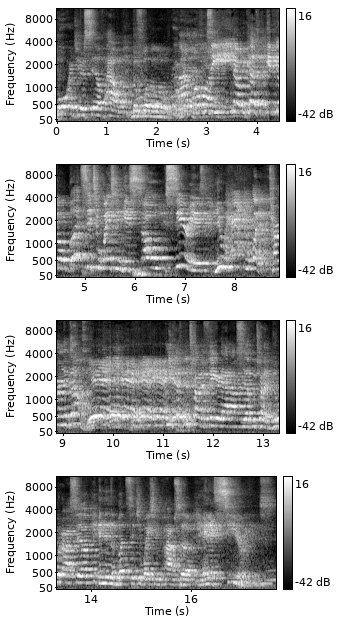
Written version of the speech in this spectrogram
poured yourself out before the Lord? See, you know, because if your but situation gets so serious, you have to what? Turn to God. Yeah, yeah, yeah, yeah. Because we try to figure it out ourselves, we try to do it ourselves, and then the but situation pops up, and it's serious.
